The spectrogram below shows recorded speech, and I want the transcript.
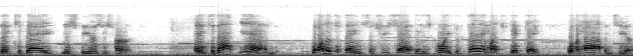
that today Ms. Spears is heard. And to that end, one of the things that she said that is going to very much dictate what happens here,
